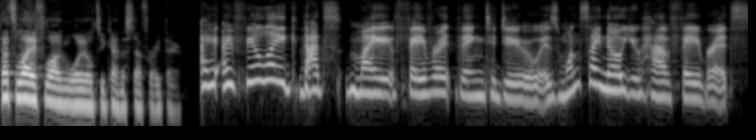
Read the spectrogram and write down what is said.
that's lifelong loyalty kind of stuff right there. I, I feel like that's my favorite thing to do is once I know you have favorites,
